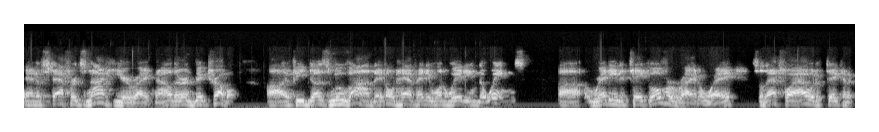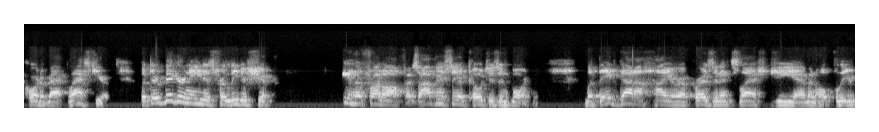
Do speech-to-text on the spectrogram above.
And if Stafford's not here right now, they're in big trouble. Uh, if he does move on, they don't have anyone waiting in the wings uh, ready to take over right away. So that's why I would have taken a quarterback last year. But their bigger need is for leadership in the front office. Obviously, a coach is important, but they've got to hire a president slash GM, and hopefully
